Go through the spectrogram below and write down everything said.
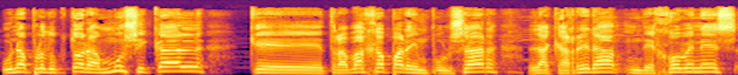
una productora musical que trabaja para impulsar la carrera de jóvenes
